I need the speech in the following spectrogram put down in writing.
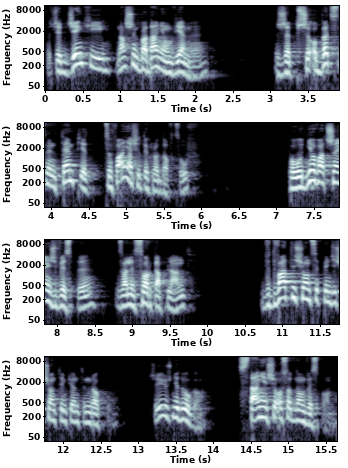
Znaczy, dzięki naszym badaniom wiemy, że przy obecnym tempie cofania się tych lodowców, południowa część wyspy, zwany Sorka Plant, w 2055 roku, czyli już niedługo, stanie się osobną wyspą.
